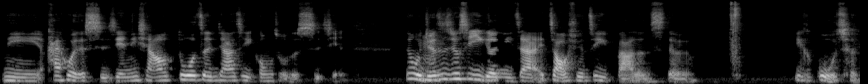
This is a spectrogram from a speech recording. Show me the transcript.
你开会的时间，你想要多增加自己工作的时间。那我觉得这就是一个你在找寻自己 balance 的一个过程。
